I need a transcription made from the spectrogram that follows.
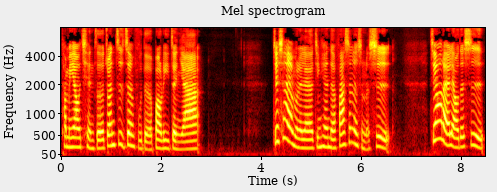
他们要谴责专制政府的暴力镇压。接下来，我们来聊今天的发生了什么事。接下来聊的是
